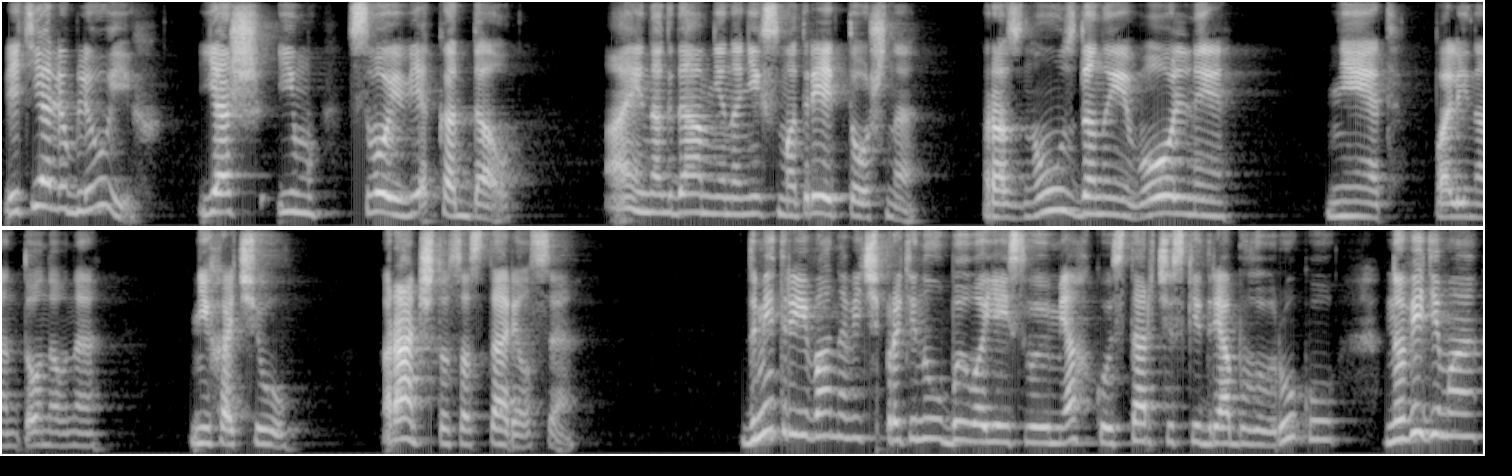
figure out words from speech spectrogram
ведь я люблю их. Я ж им свой век отдал. А иногда мне на них смотреть тошно. Разнузданные, вольные, «Нет, Полина Антоновна, не хочу. Рад, что состарился». Дмитрий Иванович протянул было ей свою мягкую старчески дряблую руку, но, видимо,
